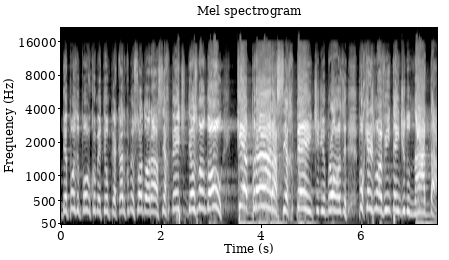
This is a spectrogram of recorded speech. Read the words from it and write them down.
Depois o povo cometeu um pecado, começou a adorar a serpente. Deus mandou quebrar a serpente de bronze, porque eles não haviam entendido nada.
